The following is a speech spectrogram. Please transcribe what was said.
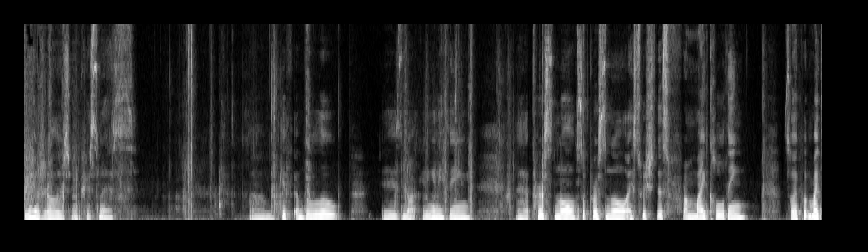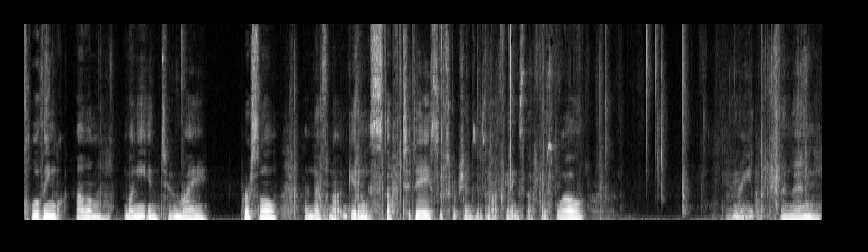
$300 on Christmas. Um, gift envelope is not getting anything. Uh, personal. So personal, I switched this from my clothing. So I put my clothing um, money into my personal and that's not getting stuff today. Subscriptions is not getting stuff as well. All right and then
